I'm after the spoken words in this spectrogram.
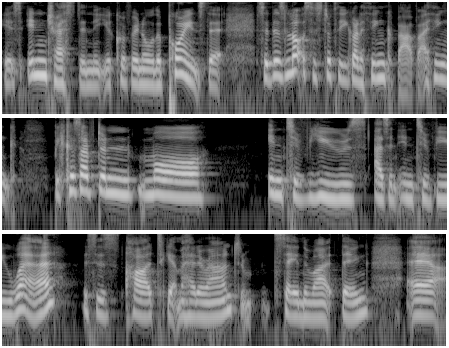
it's interesting. That you're covering all the points. That so there's lots of stuff that you got to think about. But I think because I've done more interviews as an interviewer. This is hard to get my head around saying the right thing. Uh,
